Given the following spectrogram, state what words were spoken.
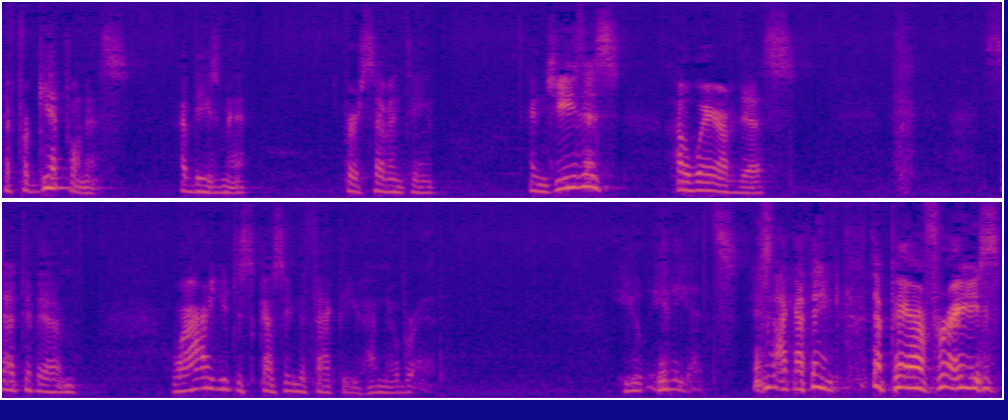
the forgetfulness of these men? Verse 17. And Jesus aware of this, said to them, Why are you discussing the fact that you have no bread? You idiots. It's like I think the paraphrase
